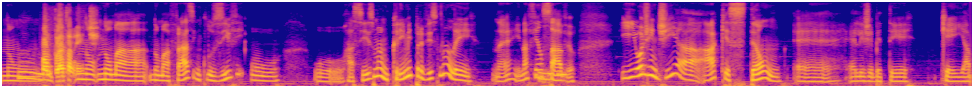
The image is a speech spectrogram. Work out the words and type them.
Num, hum. Completamente. Num, numa, numa frase, inclusive, o, o racismo é um crime previsto na lei né? Inafiançável. Uhum. E hoje em dia a questão é, LGBTQIA+,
